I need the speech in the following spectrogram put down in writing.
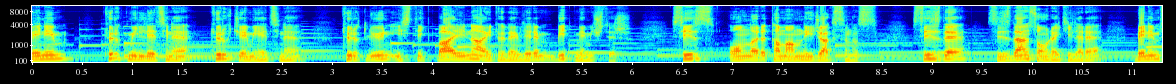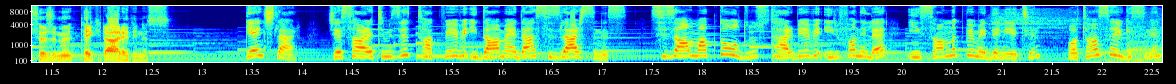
Benim Türk milletine, Türk cemiyetine, Türklüğün istikbaline ait ödevlerim bitmemiştir. Siz onları tamamlayacaksınız. Siz de sizden sonrakilere benim sözümü tekrar ediniz. Gençler, cesaretimizi takviye ve idame eden sizlersiniz. Siz almakta olduğunuz terbiye ve irfan ile insanlık ve medeniyetin, vatan sevgisinin,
